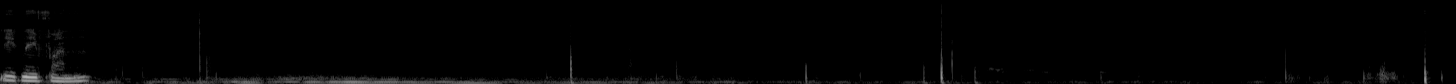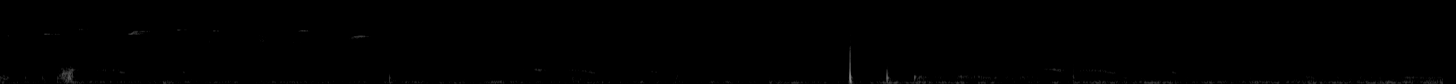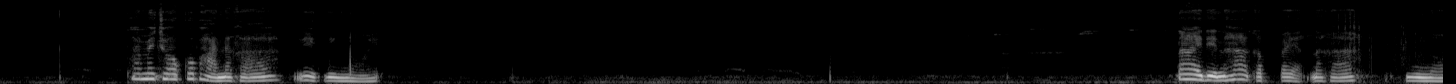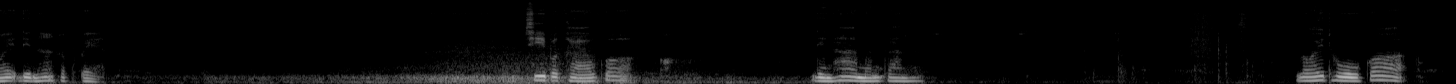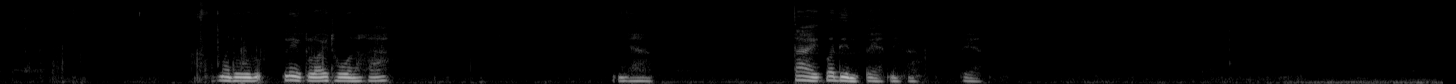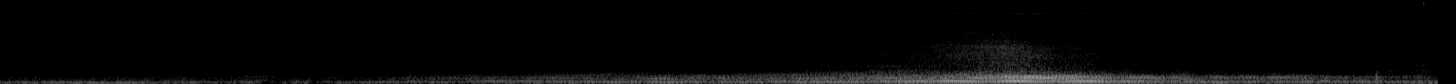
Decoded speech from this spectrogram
เลขในฝัน ถ้าไม่ชอบก็ผ่านนะคะ เลขลิงน้อยใต้เด่นห้ากับแปดนะคะลิงน้อยเด่นห้ากับแปดชีปะขาวก็เด่นห้าเหมือนกัน ร้อยโทก็ มาดูเลขร้อยโทนะคะนี่ค่ะใต้ก็เด่นแปดนี่ค่ะแปด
